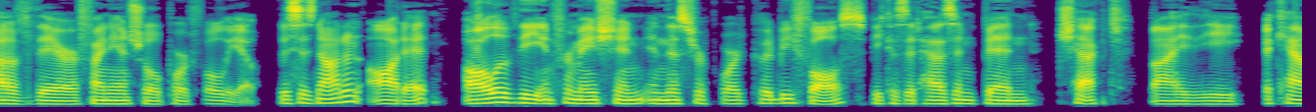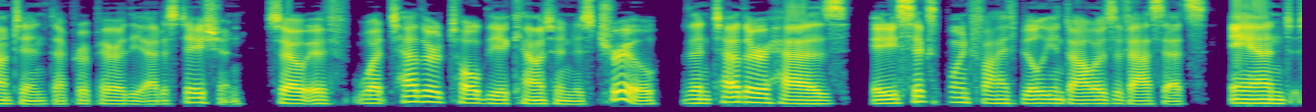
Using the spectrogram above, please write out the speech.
of their financial portfolio. This is not an audit. All of the information in this report could be false because it hasn't been checked by the accountant that prepared the attestation. So, if what Tether told the accountant is true, then Tether has $86.5 billion of assets, and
